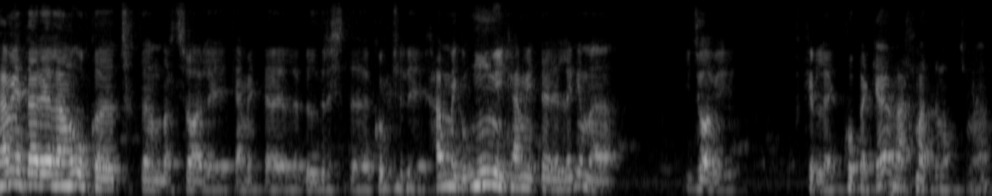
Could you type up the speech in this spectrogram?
Kommentariyalarni o'qib chiqdim, bir chiroyli kommentariyalar bildirishdi ko'pchilik. Hammaga umumiy kommentariyalarga men ijobiy fikrlar ko'p ekan rahmat demoqchiman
